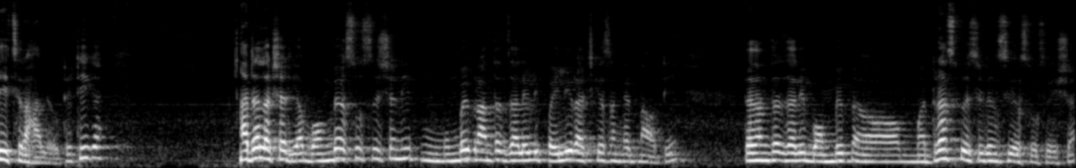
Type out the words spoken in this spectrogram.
तेच राहिले होते. ठीक आहे? आता लक्षात घ्या बॉम्बे असोसिएशन ही मुंबई प्रांतात झालेली पहिली राजकीय संघटना होती. त्यानंतर झाली बॉम्बे मद्रास प्रेसिडेन्सी असोसिएशन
